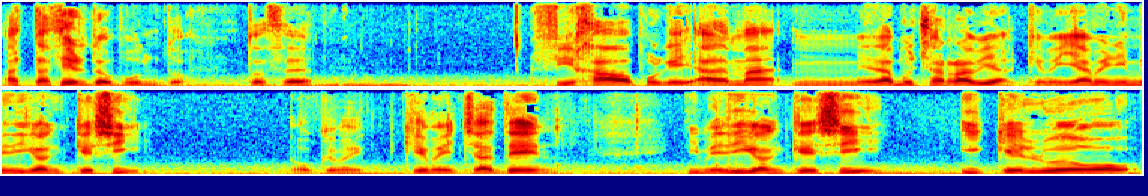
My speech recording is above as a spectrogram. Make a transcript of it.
hasta cierto punto. Entonces, fijaos, porque además me da mucha rabia que me llamen y me digan que sí, o que me, que me chateen y me digan que sí, y que luego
